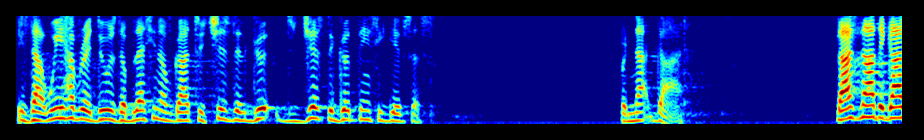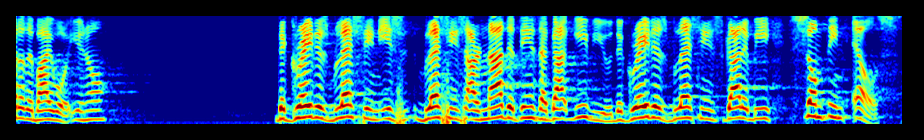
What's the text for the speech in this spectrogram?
Is that we have reduced the blessing of God to just the good, just the good things He gives us, but not God. That's not the God of the Bible, you know. The greatest blessing is blessings are not the things that God give you. The greatest blessings got to be something else.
